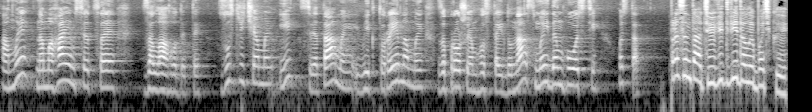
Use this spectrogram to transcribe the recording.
А ми намагаємося це залагодити зустрічами і святами, і вікторинами. Запрошуємо гостей до нас, ми йдемо в гості. Ось так. Презентацію відвідали батьки.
